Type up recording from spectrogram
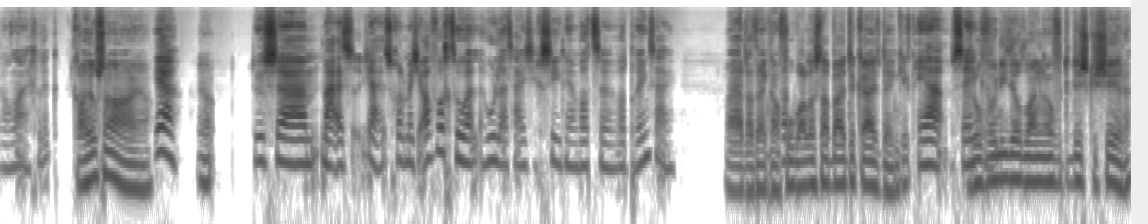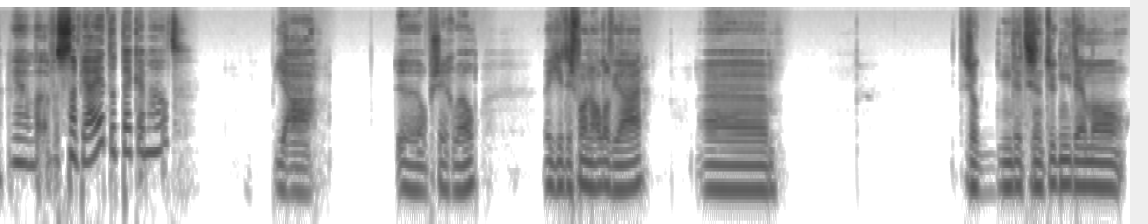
dan eigenlijk. Kan heel snel aan, ja. Ja. ja. Dus, um, maar het is, ja, het is gewoon een beetje afwachten hoe, hoe laat hij zich zien en wat, uh, wat brengt hij. Maar ja, dat denk ik aan voetballen staat buiten kijf, denk ik. Ja, zeker. Daar hoeven we niet heel lang over te discussiëren. Ja, wat, snap jij het dat PEC hem haalt? Ja, uh, op zich wel. Weet je, het is voor een half jaar. Uh, het is ook, dit is natuurlijk niet helemaal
